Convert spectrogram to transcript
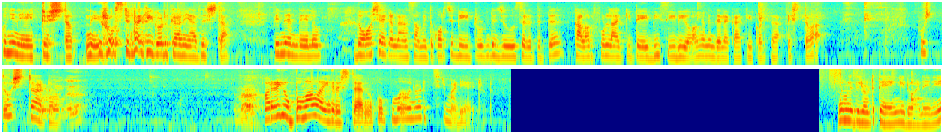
കുഞ്ഞിന് ഏറ്റവും ഇഷ്ടം നെയ് റോസ്റ്റ് ഉണ്ടാക്കി കൊടുക്കുകയാണെങ്കിൽ അതിഷ്ടം പിന്നെ എന്തേലും ദോശയൊക്കെ ഉണ്ടാകുന്ന സമയത്ത് കുറച്ച് ബീട്രൂട്ടിന്റെ ജ്യൂസ് എടുത്തിട്ട് കളർഫുള്ളാക്കിയിട്ട് എ ബി സി ഡിയോ അങ്ങനെ എന്തെങ്കിലുമൊക്കെ ആക്കി കൊടുത്താൽ ഇഷ്ടമാണ് നമുക്ക് എന്നാ? ഉപ്പുമാവ് ഭയങ്കര ഇഷ്ടമായിരുന്നു അപ്പോൾ ഉപ്പുമാവിനോട് ഇച്ചിരി മടിയായിട്ടുണ്ട്. നമ്മൾ ഇതിലോട്ട് തേങ്ങ ഇടുവാണ് ഇനി.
